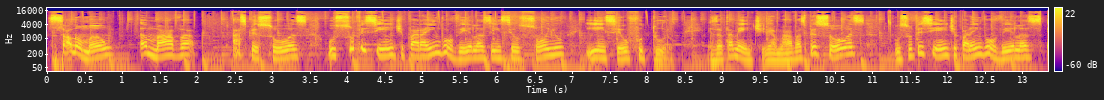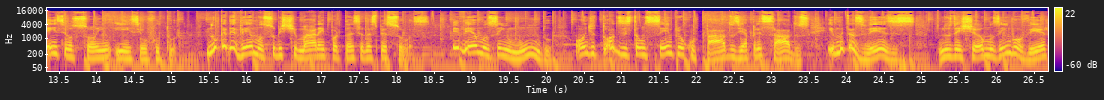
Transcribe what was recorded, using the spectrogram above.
Salomão amava as pessoas o suficiente para envolvê-las em seu sonho e em seu futuro. Exatamente, ele amava as pessoas o suficiente para envolvê-las em seu sonho e em seu futuro. Nunca devemos subestimar a importância das pessoas. Vivemos em um mundo onde todos estão sempre ocupados e apressados e muitas vezes nos deixamos envolver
